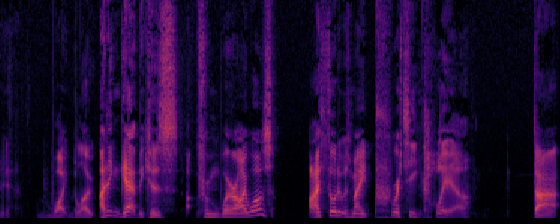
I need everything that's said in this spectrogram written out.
yeah, white bloke, I didn't get because from where I was, I thought it was made pretty clear that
